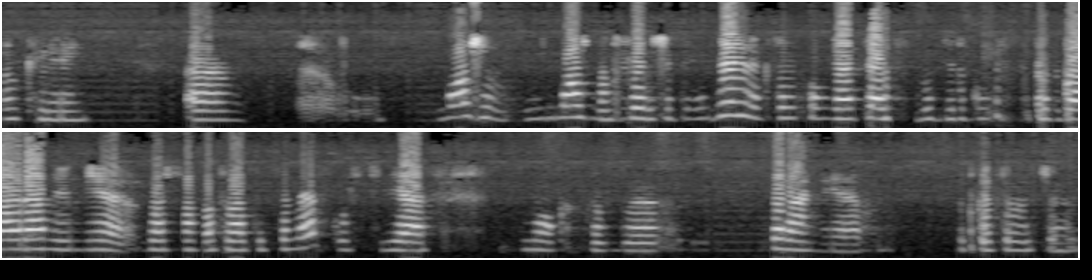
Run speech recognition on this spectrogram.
Окей. Э, э, Можем, можно в следующий понедельник, только у меня опять будет гость, когда ранее мне должна послать смс что я смог как бы заранее подготовиться,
